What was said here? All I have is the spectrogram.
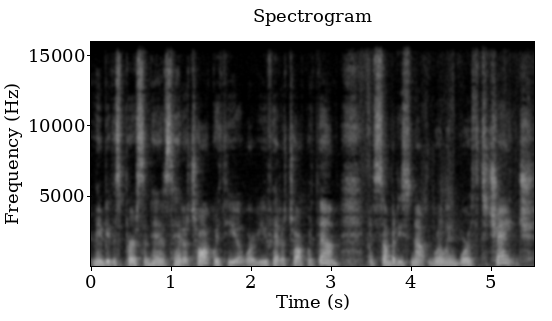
Maybe this person has had a talk with you or you've had a talk with them and somebody's not willing worth to change.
